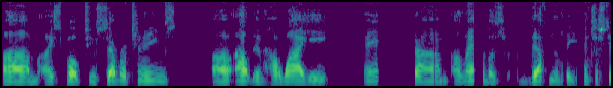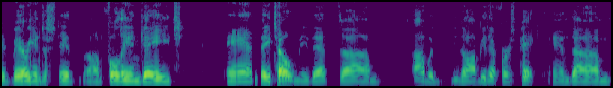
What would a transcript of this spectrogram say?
Um, I spoke to several teams uh, out in Hawaii, and um, Atlanta was definitely interested, very interested, um, fully engaged and they told me that um, I would, you know, I'll be their first pick, and um,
